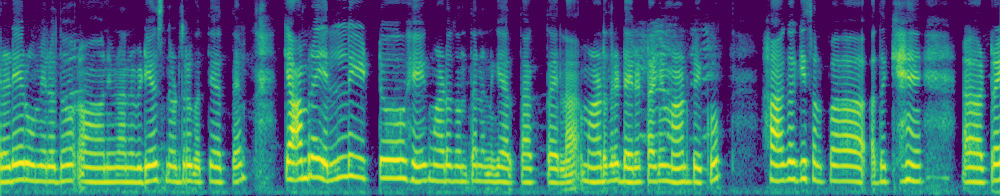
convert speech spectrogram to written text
ಎರಡೇ ರೂಮ್ ಇರೋದು. ನೀವು ನಾನು ವಿಡಿಯೋಸ್ ನೋಡಿದ್ರೆ ಗೊತ್ತಿರುತ್ತೆ. ಕ್ಯಾಮ್ರಾ ಎಲ್ಲಿ ಇಟ್ಟು ಹೇಗೆ ಮಾಡೋದು ಅಂತ ನನಗೆ ಅರ್ಥ ಆಗ್ತಾ ಇಲ್ಲ. ಮಾಡಿದ್ರೆ ಡೈರೆಕ್ಟಾಗಿ ಮಾಡಬೇಕು. ಹಾಗಾಗಿ ಸ್ವಲ್ಪ ಅದಕ್ಕೆ ಟ್ರೈ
